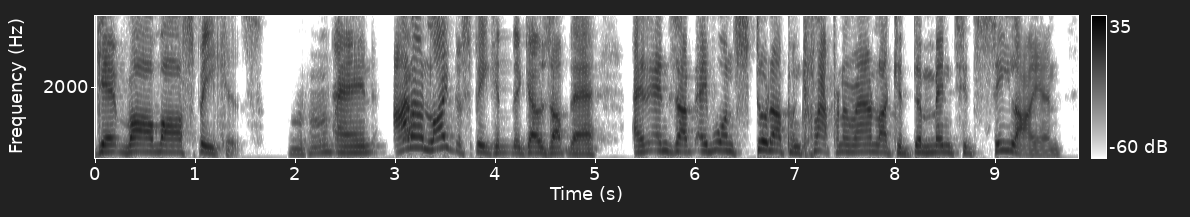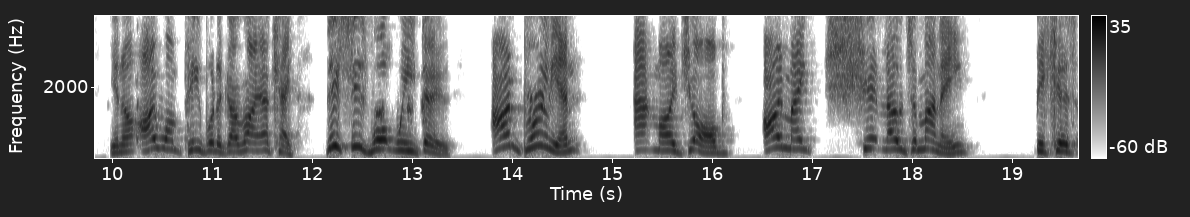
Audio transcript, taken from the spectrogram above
get rah rah speakers. Mm-hmm. And I don't like the speaker that goes up there and ends up everyone stood up and clapping around like a demented sea lion. You know, I want people to go, right, okay, this is what we do. I'm brilliant at my job, I make shitloads of money because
